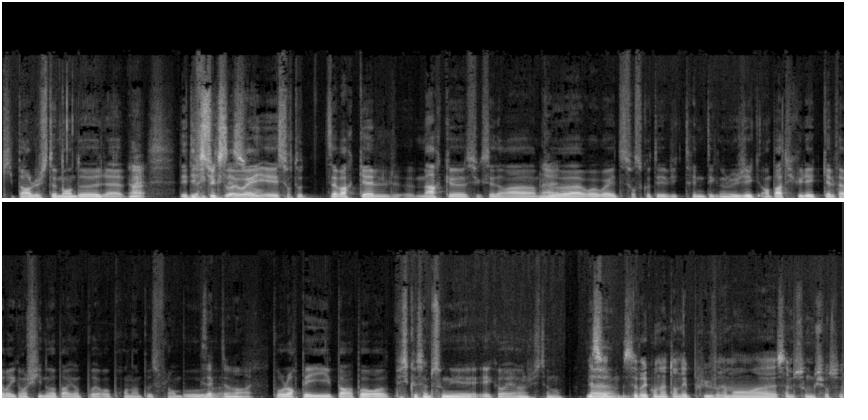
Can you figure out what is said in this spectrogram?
qui parle justement de la, Ouais. des difficultés de. Huawei et surtout de savoir quelle marque succédera un Ouais. peu à Huawei sur ce côté vitrine technologique, en particulier quel fabricant chinois par exemple pourrait reprendre un peu ce flambeau euh, Exactement. ouais. pour leur pays par rapport, puisque Samsung est, est coréen justement. Mais c'est- Euh, c'est vrai qu'on n'attendait plus vraiment euh, Samsung sur ce,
